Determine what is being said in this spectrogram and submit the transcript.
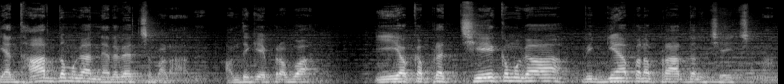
యథార్థముగా నెరవేర్చబడాలి. అందుకే ప్రభా ఈ యొక్క ప్రత్యేకముగా విజ్ఞాపన ప్రార్థన చేయించున్నాను.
